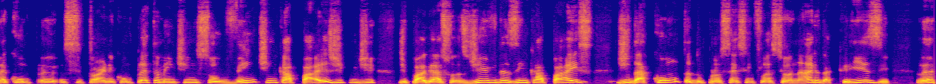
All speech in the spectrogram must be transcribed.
né, com, eh, se torne completamente insolvente, incapaz de, de, de pagar suas dívidas, incapaz de dar conta do processo inflacionário, da crise, né?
